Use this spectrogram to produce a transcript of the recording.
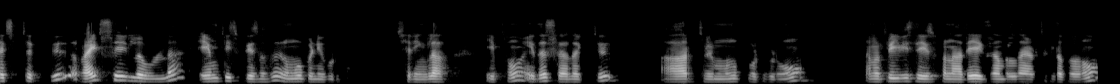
டெக்ஸ்ட்டுக்கு ரைட் சைடில் உள்ள எம்டி ஸ்பேஸஸை ரிமூவ் பண்ணி கொடுக்கும். சரிங்களா? இப்போ இதை செலக்ட் ஆர் ட்ரிம்னு போட்டுக்கிடுவோம். நம்ம ப்ரீவியஸ் யூஸ் பண்ண அதே எக்ஸாம்பிள் தான் எடுத்துக்கிட்ட போகிறோம்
